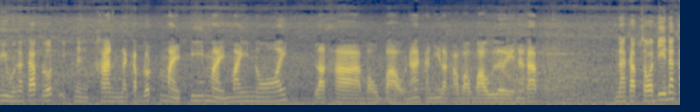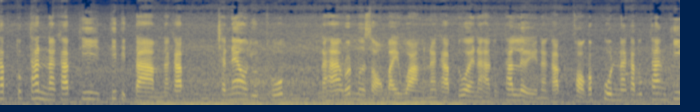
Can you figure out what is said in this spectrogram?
วิวนะครับรถอีกหนึ่งคันนะครับรถใหม่ปีใหม่ไม่น้อย ราคาเบาๆนะคันนี้ราคาเบาๆเลยนะครับนะครับ สวัสดีนะครับทุกท่านนะครับที่ที่ติดตามนะครับช anel YouTube นะฮะรถมือ 2 ใบวังนะครับด้วยนะฮะทุกท่านเลยนะครับขอขอบคุณนะครับทุกท่านที่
